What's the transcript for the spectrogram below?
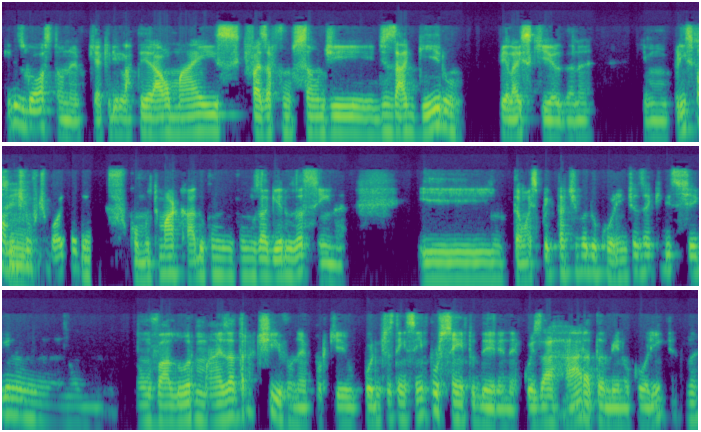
que eles gostam, né? Que é aquele lateral mais que faz a função de, de zagueiro pela esquerda, né? E, principalmente Sim. no futebol italiano, ficou muito marcado com, com zagueiros assim, né? E então a expectativa do Corinthians é que eles cheguem num, num, num valor mais atrativo, né? Porque o Corinthians tem 100% dele, né? Coisa rara também no Corinthians, né?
